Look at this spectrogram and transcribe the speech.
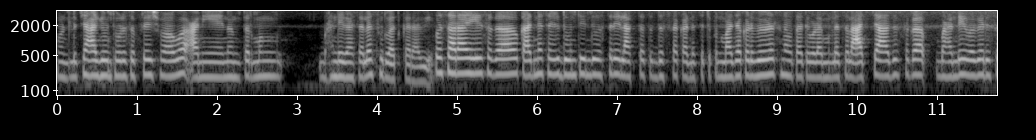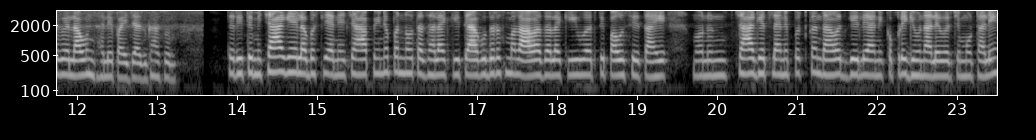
म्हटलं चहा घेऊन थोडंसं फ्रेश व्हावं आणि नंतर मग भांडे घासायला सुरुवात करावी. पसारा हे सगळं काढण्यासाठी दोन तीन दिवस तरी लागतात दसरा काढण्यासाठी. पण माझ्याकडे वेळच नव्हता तेवढा. म्हटलं चला आजच्या आजच सगळं भांडे वगैरे सगळे लावून झाले पाहिजे आज घासून. तर इथे मी चहा घ्यायला बसली आणि चहा पिणं पण नव्हता झाला की त्या अगोदरच मला आवाज आला की वरती पाऊस येत आहे. म्हणून चहा घेतल्याने पटकन धावत गेले आणि कपडे घेऊन आले वरचे मोठाले.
